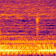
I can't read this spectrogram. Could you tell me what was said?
Bye.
